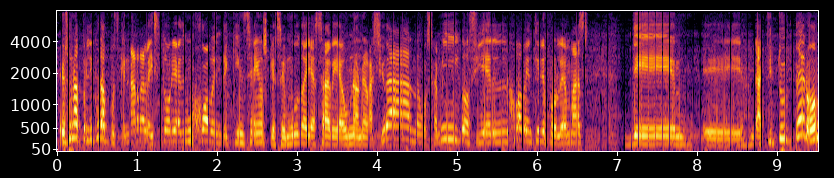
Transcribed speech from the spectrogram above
Es una película pues que narra la historia de un joven de 15 años que se muda, ya sabe, a una nueva ciudad, nuevos amigos y el joven tiene problemas de, eh, actitud, pero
